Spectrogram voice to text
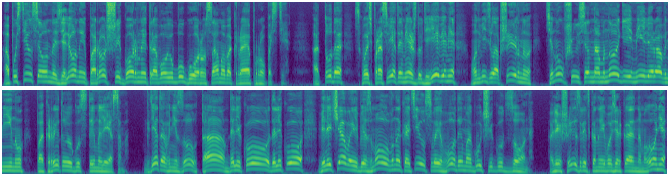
опустился он на зеленый, поросший горной травою бугор у самого края пропасти. Оттуда, сквозь просветы между деревьями, он видел обширную, тянувшуюся на многие мили равнину, покрытую густым лесом. Где-то внизу, там, далеко, далеко, величаво и безмолвно катил свои воды могучий гудзон — Лишь изредка на его зеркальном лоне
